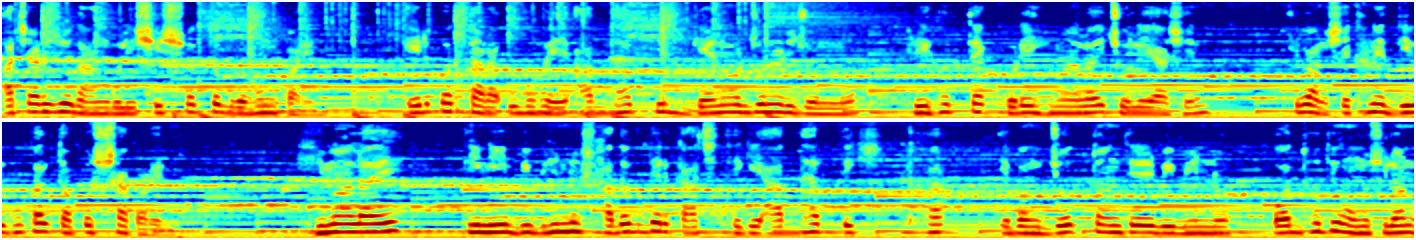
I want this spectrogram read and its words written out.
আচার্য গাঙ্গুলি শিষ্যত্ব গ্রহণ করেন। এরপর তারা উভয়ে আধ্যাত্মিক জ্ঞান অর্জনের জন্য গৃহত্যাগ করে হিমালয়ে চলে আসেন এবং সেখানে দীর্ঘকাল তপস্যা করেন। হিমালয়ে তিনি বিভিন্ন সাধকদের কাছ থেকে আধ্যাত্মিক শিক্ষা এবং যোগতন্ত্রের বিভিন্ন পদ্ধতি অনুশীলন,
